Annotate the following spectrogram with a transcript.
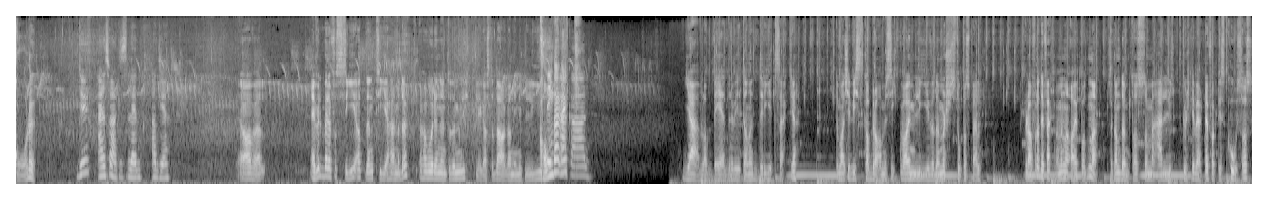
går du. Du er det svakeste ledd. Adjø. ja vel. Jeg vil bare få si at den tida her med dere har vært noen av de lykkeligste dagene i mitt liv. Kom deg vekk! Jævla bedrevitende dritsekker. De har ikke visst hva bra musikk var om livet deres sto på spill. Glad for at jeg fikk med meg denne iPoden, da. Så kan av oss som er litt kultiverte, faktisk kose oss.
